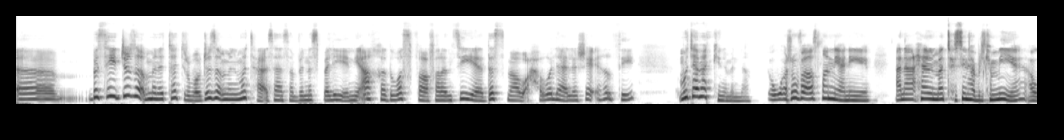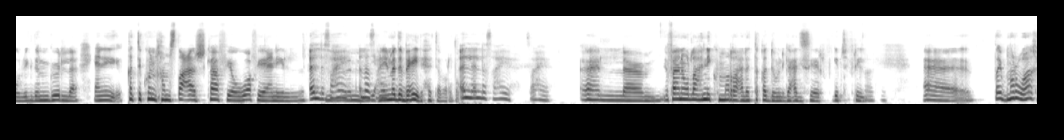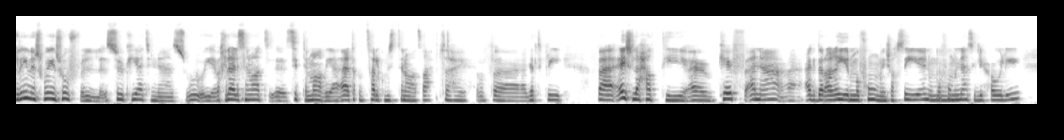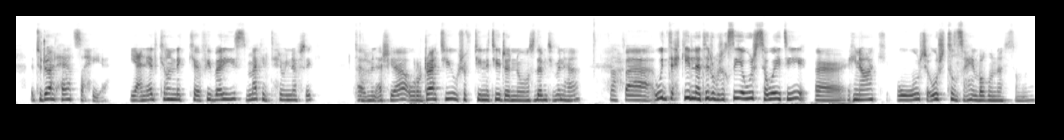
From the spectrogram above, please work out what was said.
أه بس هي جزء من التجربة وجزء من المتعة أساسا بالنسبة لي إني آخذ وصفة فرنسية دسمة وأحولها إلى شيء healthy متمكنة منه وأشوفها أصلا يعني أنا أحيانا ما تحسينها بالكمية أو نقدر نقول يعني قد تكون 15 كافية ووافية يعني إلا صحيح إلا صحيح. يعني المدى بعيد حتى برضو. إلا إلا صحيح صحيح. فأنا والله أهنيكم مرة على التقدم اللي قاعد يصير في قلت فري آه طيب مروة خلينا شوي نشوف السلوكيات الناس. يعني خلال السنوات الست الماضية أعتقد صار لكم ست سنوات صح؟ صحيح. فقلت فري. فإيش لاحظتي؟ آه، كيف أنا أقدر أغير مفهومي شخصيا ومفهوم. الناس اللي حولي تجاه الحياة الصحية؟ يعني أذكر إنك في باريس ما كنت تحرمين نفسك آه،. من أشياء ورجعتي وشفتي النتيجة إنه صدمتي منها. صح. فودي تحكي لنا تجربة شخصية وش سويتي آه، هناك؟ وش وش تنصحين برضو الناس يسوونه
